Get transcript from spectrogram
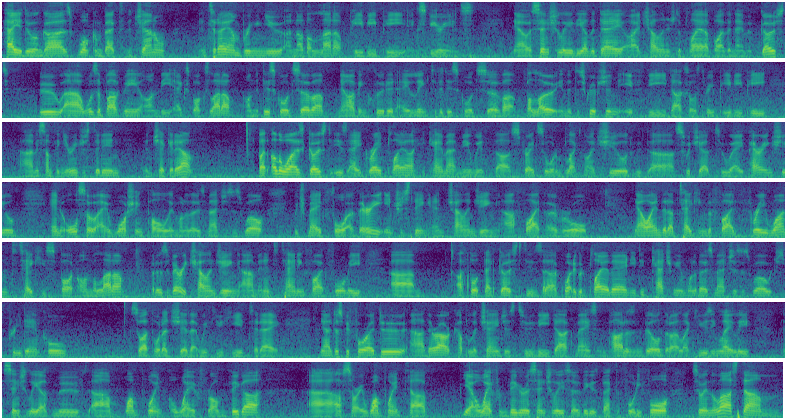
How you doing guys? Welcome back to the channel and today I'm bringing you another ladder PvP experience. Now essentially the other day I challenged a player by the name of Ghost who uh, was above me on the Xbox ladder on the Discord server. Now I've included a link to the Discord server below in the description if the Dark Souls 3 PvP um, is something you're interested in then check it out. But otherwise, Ghost is a great player. He came at me with uh, Straight Sword and Black Knight Shield, with uh, switch out to a parrying shield, and also a washing pole in one of those matches as well, which made for a very interesting and challenging uh, fight overall. Now I ended up taking the fight 3-1 to take his spot on the ladder, but it was a very challenging um, and entertaining fight for me. Um, I thought that Ghost is uh, quite a good player there, and he did catch me in one of those matches as well, which is pretty damn cool. So I thought I'd share that with you here today. Now just before I do, uh, there are a couple of changes to the Dark Mace and Partisan build that I like using lately. Essentially I've moved um, one point away from Vigor, uh, oh, sorry, one point uh, yeah, away from Vigor essentially, so Vigor's back to 44. So in the last um,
